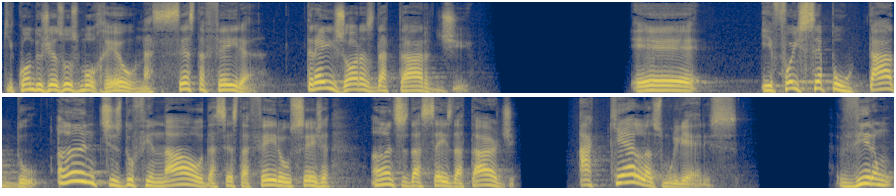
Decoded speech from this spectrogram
que quando Jesus morreu na sexta-feira, três horas da tarde, é, e foi sepultado antes do final da sexta-feira, ou seja, antes das seis da tarde, aquelas mulheres viram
